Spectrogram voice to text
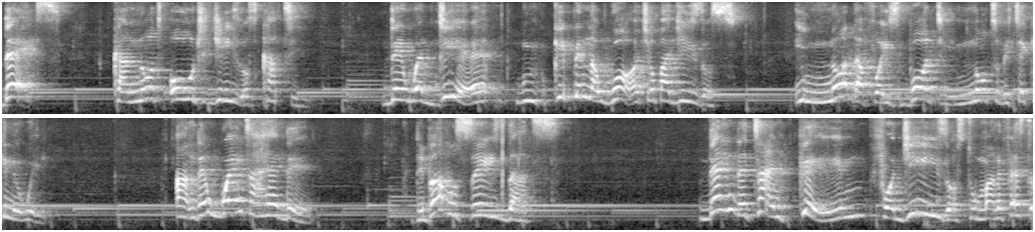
Death cannot hold Jesus captive. They were there keeping a watch over Jesus in order for his body not to be taken away. And they went ahead there. The Bible says that then the time came for Jesus to manifest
